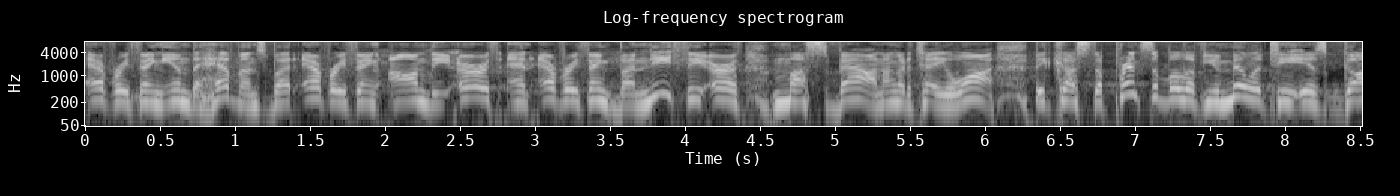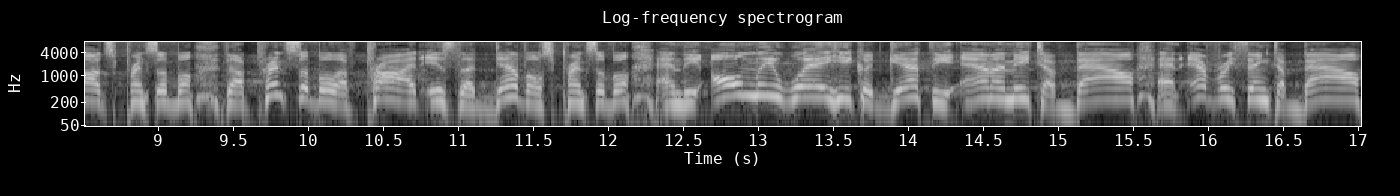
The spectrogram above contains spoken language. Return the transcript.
everything in the heavens, but everything on the earth and everything beneath the earth must bow. And I'm going to tell you why. Because the principle of humility is God's principle, the principle of pride is the devil's principle, and the only way he could get the enemy to bow and everything to bow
